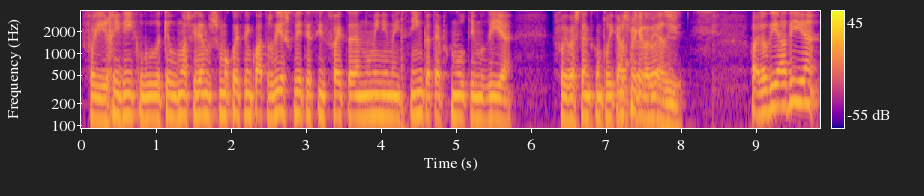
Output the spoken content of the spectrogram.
Foi ridículo. Aquilo nós fizemos uma coisa em 4 dias que devia ter sido feita no mínimo em 5, até porque no último dia foi bastante complicado. Mas como é que era o dia a dia? Olha, o dia a dia.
